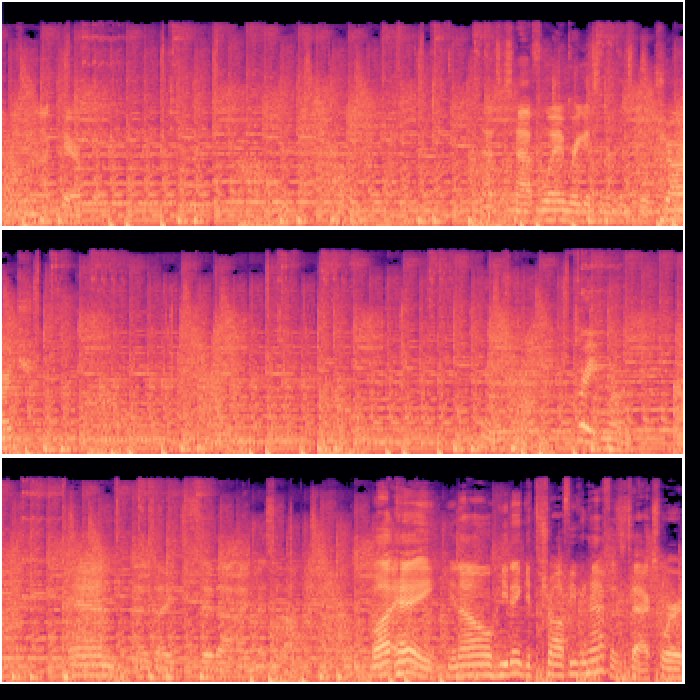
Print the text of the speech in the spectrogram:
If you're not careful. Halfway where he gets an invincible charge. Great run. And as I say that, I mess it up. But hey, you know, he didn't get to show off even half his attacks where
